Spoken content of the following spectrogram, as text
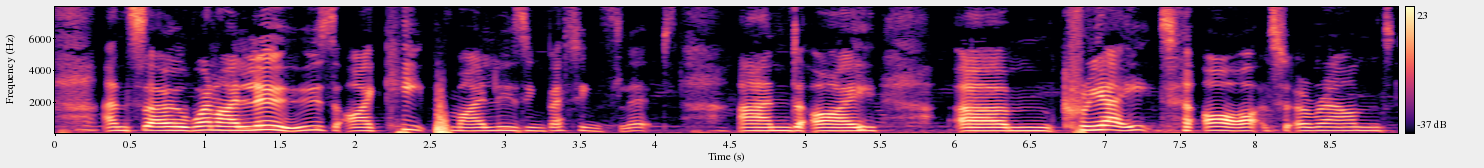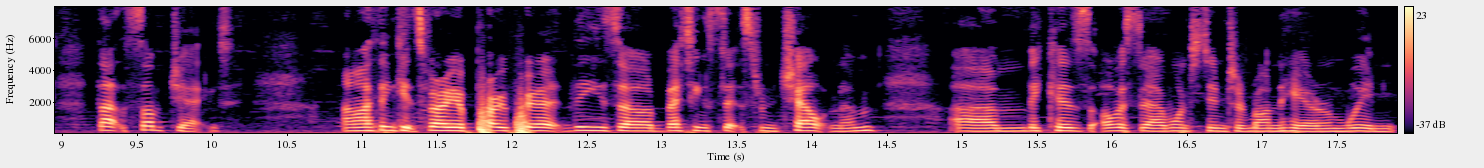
and so when I lose, I keep my losing betting slips and I um, create art around that subject. And I think it's very appropriate. These are betting slips from Cheltenham um, because obviously I wanted him to run here and win,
